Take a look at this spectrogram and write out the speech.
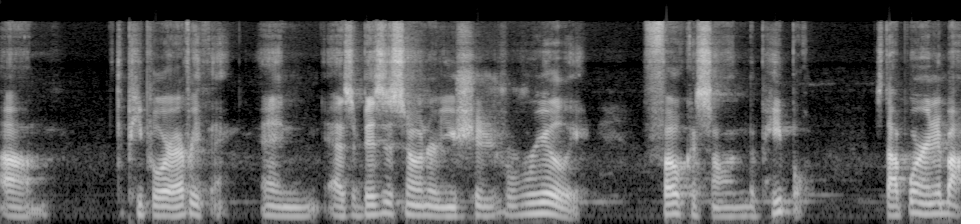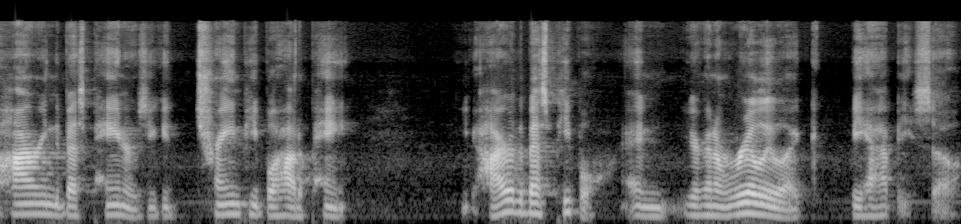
Um, the people are everything. And as a business owner, you should really focus on the people. Stop worrying about hiring the best painters. You could train people how to paint. You hire the best people, and you're gonna really like be happy. So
